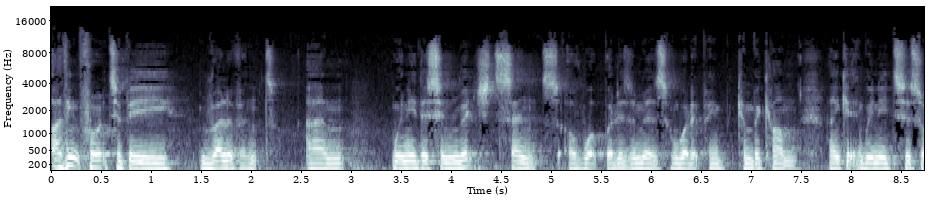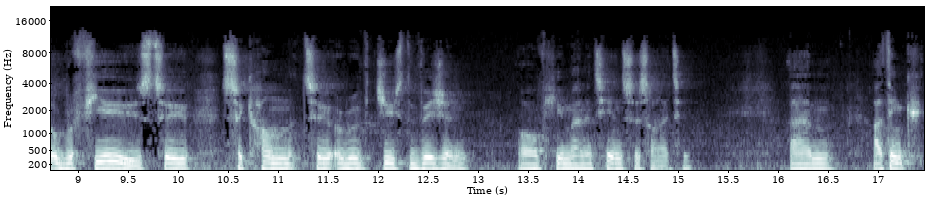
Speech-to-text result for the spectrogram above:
I think for it to be relevant, um, we need this enriched sense of what Buddhism is and what it can become. I think it, we need to sort of refuse to succumb to a reduced vision of humanity and society. Um, I think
